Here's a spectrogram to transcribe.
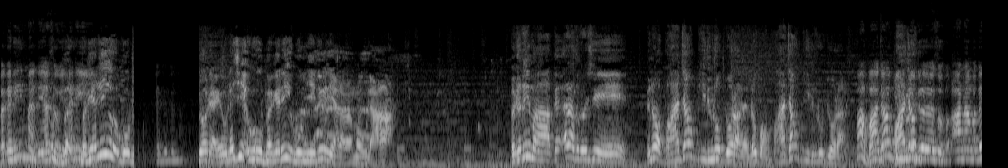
ပဂတိမန်တရားဆိုရင်အဲ့ဒီဘဂရီကိုကိုအေးပြပြပြပြောတယ်ဟိုလက်ရှိအခုဘဂရီကိုမြင်တွေ့နေရတာပဲမဟုတ်လား ပဂရိမှာကဲအဲ့ဒါဆိုလို့ရှိရင်မင်းတို့ကဘာကြောင့်ပြည်သူလို့ပြောတာလဲလို့ပေါ့ဘာကြောင့်ပြည်သူလို့ပြောတာလဲဟာဘာကြောင့်ဘာပြည်ကြောသူင့်တွေဆိုတော့အာနာမသိ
